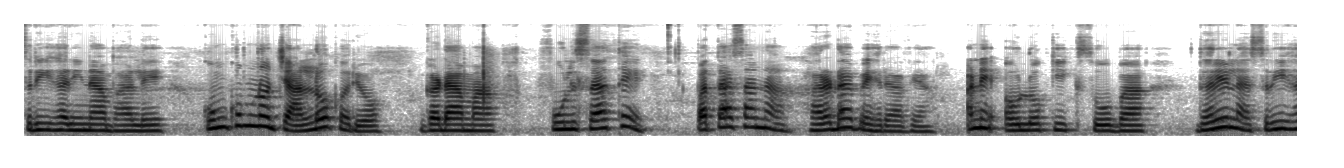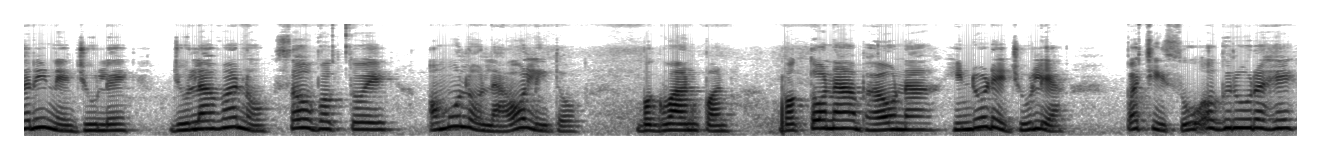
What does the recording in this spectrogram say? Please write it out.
શ્રીહરિના ભાલે કુમકુમનો ચાંદલો કર્યો. ગળામાં ફૂલ સાથે પતાસાના હારડા પહેરાવ્યા અને અવલૌકિક શોભા ધરેલા શ્રીહરિને ઝૂલે ઝૂલાવવાનો સૌ ભક્તોએ અમૂલો લાવો લીધો. ભગવાન પણ ભક્તોના ભાવના હિંડોળે ઝૂલ્યા. પછી શું અઘરું રહે?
